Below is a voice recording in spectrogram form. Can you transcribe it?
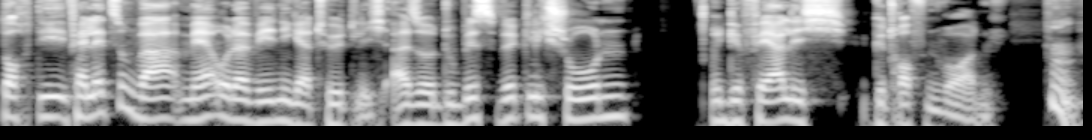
Doch, die Verletzung war mehr oder weniger tödlich. Also du bist wirklich schon gefährlich getroffen worden. Hm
